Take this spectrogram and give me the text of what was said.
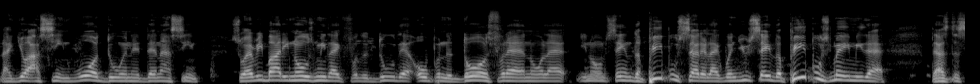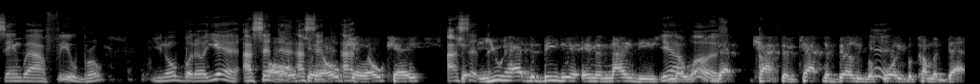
like, yo, I seen War doing it. Then I seen, so everybody knows me like for the dude that opened the doors for that and all that. You know what I'm saying? The people said it. Like when you say the people's made me that, that's the same way I feel, bro. You know, but uh, yeah, I said that. I okay, said, okay, I, okay. I So said, you had to be there in the '90s. Yeah, I you know, was. That Captain Captain Bailey before he become a Depp.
